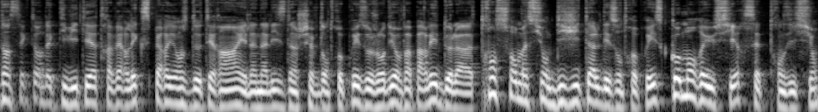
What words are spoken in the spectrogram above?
d'un secteur d'activité à travers l'expérience de terrain et l'analyse d'un chef d'entreprise. Aujourd'hui, on va parler de la transformation digitale des entreprises. Comment réussir cette transition?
